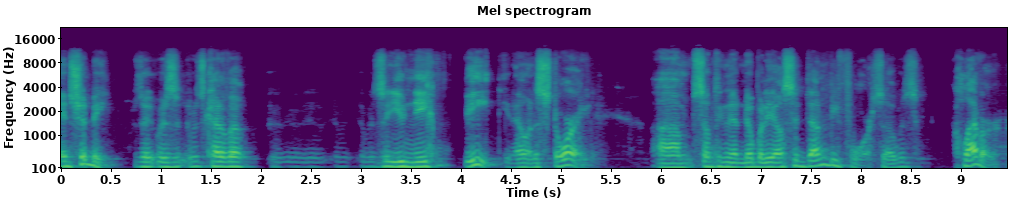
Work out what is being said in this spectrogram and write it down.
it should be. It was. It was kind of a. It was a unique beat, you know, in a story. Um, something that nobody else had done before. So it was clever,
